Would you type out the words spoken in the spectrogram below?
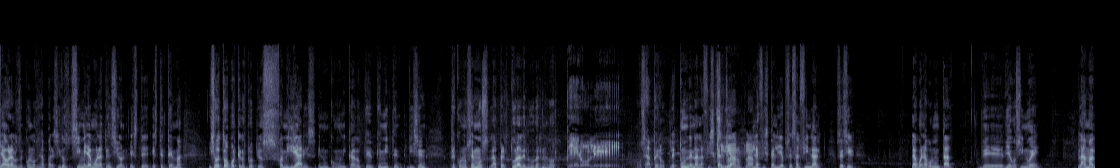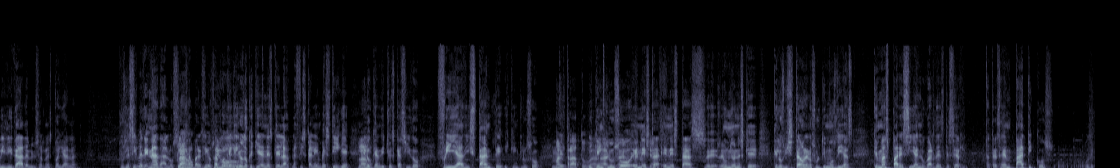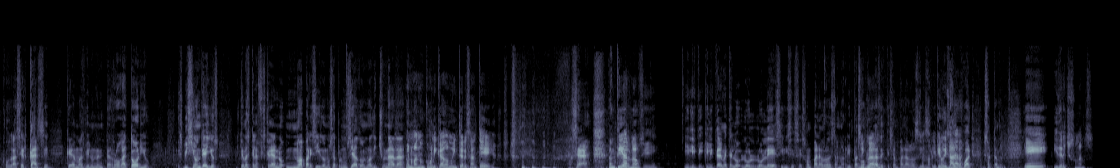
Y ahora con los desaparecidos, sí me llamó la atención este, este tema, y sobre todo porque los propios familiares, en un comunicado que, que emiten, dicen, reconocemos la apertura del gobernador, pero le, o sea, pero le tunden a la fiscalía. Sí, claro, claro. Y la fiscalía, pues es al final, es decir, la buena voluntad de Diego Sinué la amabilidad de Luis Ernesto Ayala, pues le sirve de nada a los Claro. desaparecidos. O sea, Digo- porque ellos lo que quieren es que la, la fiscalía investigue Claro. y lo que han dicho es que ha sido fría, distante y que incluso Maltrato y que a- a incluso en esta en estas eh, reuniones que, que los visitaron en los últimos días que más parecía en lugar de, de ser tratar de ser empáticos o, o de o acercarse que era más bien un interrogatorio es visión de ellos el tema es que la fiscalía no, no ha aparecido no se ha pronunciado no ha dicho nada Bueno, mandó un comunicado muy interesante o sea antier, ¿no? sí y lit- que literalmente lo, lo- lo lees y dices "Eh, son palabras de Samarripa Sí, no claro. dudas de que sean palabras Así de Samarripa que no dice tal nada. cual exactamente Eh, ¿Y derechos humanos?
